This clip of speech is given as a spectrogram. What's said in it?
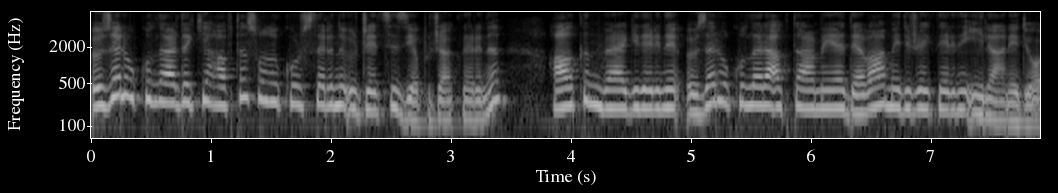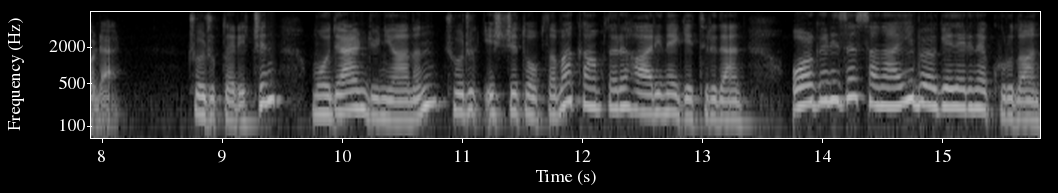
Özel okullardaki hafta sonu kurslarını ücretsiz yapacaklarını, halkın vergilerini özel okullara aktarmaya devam edeceklerini ilan ediyorlar. Çocuklar için modern dünyanın çocuk işçi toplama kampları haline getirilen organize sanayi bölgelerine kurulan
